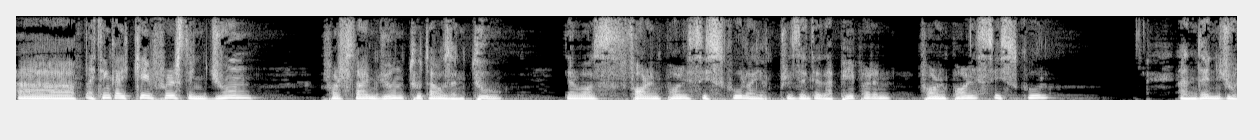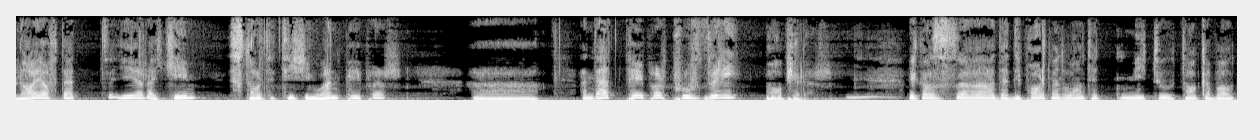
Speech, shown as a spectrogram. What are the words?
Uh, I think I came first in June, first time June 2002. There was foreign policy school. I presented a paper in foreign policy school. And then July of that year, I came, started teaching one paper. Uh, and that paper proved very popular mm. because uh, the department wanted me to talk about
